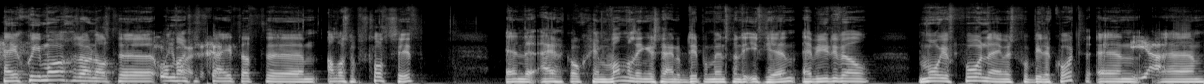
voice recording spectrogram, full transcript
Hey, goedemorgen Ronald. Eh, ondanks het feit dat eh, alles op slot zit... en er eigenlijk ook geen wandelingen zijn op dit moment van de IVN... hebben jullie wel mooie voornemens voor binnenkort. En Ja. ehm,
